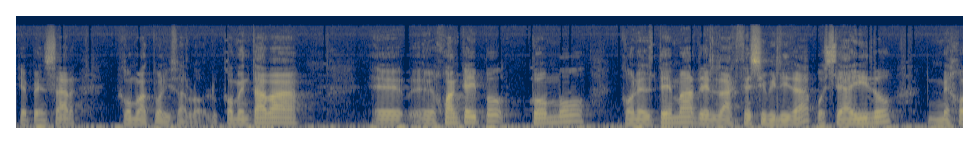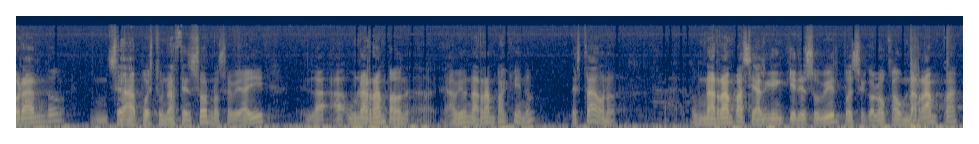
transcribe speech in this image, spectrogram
que pensar cómo actualizarlo. Comentaba eh, eh, Juan Queipo cómo con el tema de la accesibilidad pues se ha ido mejorando, se ha puesto un ascensor, no se ve ahí, una rampa, había una rampa aquí, ¿no? ¿Está o no? Una rampa, si alguien quiere subir, pues se coloca una rampa,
